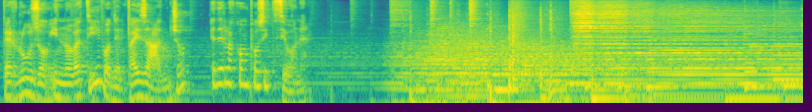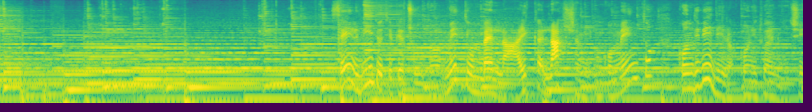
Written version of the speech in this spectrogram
per l'uso innovativo del paesaggio e della composizione. Piaciuto metti un bel like, lasciami un commento, condividilo con i tuoi amici.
